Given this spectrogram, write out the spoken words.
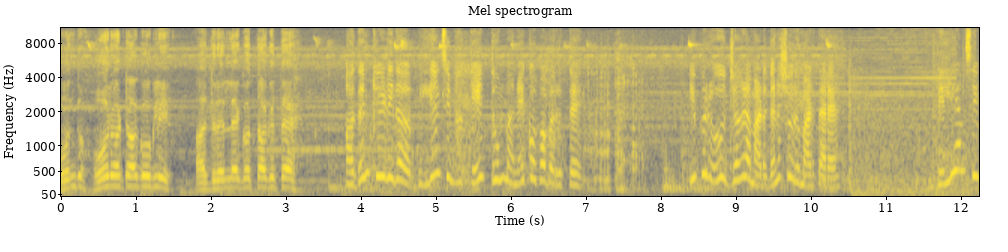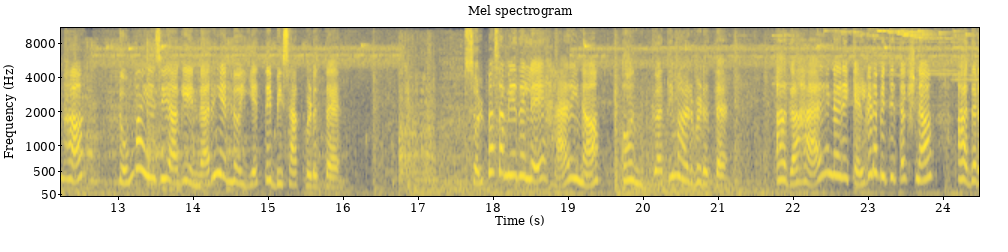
ಒಂದು ಹೋರಾಟ ಆಗೋಗ್ಲಿ ಅದ್ರಲ್ಲೇ ಗೊತ್ತಾಗುತ್ತೆ. ಅದನ್ ಕೇಳಿದ ಬಿಲಿಯನ್ ಸಿಂಹಕ್ಕೆ ತುಂಬಾನೇ ಕೋಪ ಬರುತ್ತೆ. ಇಬ್ರು ಜಗಳ ಮಾಡೋದನ್ನ ಶುರು ಮಾಡ್ತಾರೆ. ಬಿಲಿಯನ್ ಸಿಂಹ ತುಂಬಾ ಈಸಿಯಾಗಿ ನರಿಯನ್ನು ಎತ್ತಿ ಬಿಸಾಕ್ಬಿಡುತ್ತೆ. ಸ್ವಲ್ಪ ಸಮಯದಲ್ಲೇ ಹ್ಯಾರಿನ ಒಂದ್ ಗತಿ ಮಾಡಿಬಿಡುತ್ತೆ. ಆಗ ಹ್ಯಾರಿ ನರಿ ಕೆಳಗಡೆ ಬಿದ್ದಿದ ತಕ್ಷಣ ಅದರ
